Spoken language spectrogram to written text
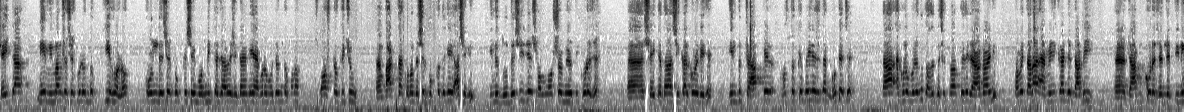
সেইটা নিয়ে মীমাংসা শেষ পর্যন্ত কি হলো, কোন দেশের পক্ষে সেই মন্দিরটা যাবে, সেটা নিয়ে এখনও পর্যন্ত কোনো স্পষ্ট কিছু বার্তা কোনো দেশের পক্ষ থেকেই আসেনি। কিন্তু দু দেশই যে সংঘর্ষ বিরতি করেছে সেইটা তারা স্বীকার করে নিয়েছে। কিন্তু ট্রাম্পের হস্তক্ষেপে যে সেটা ঘটেছে, তা এখনও পর্যন্ত তাদের দেশের তরফ থেকে জানানো হয়নি। তবে তারা আমেরিকার যে দাবি ট্রাম্প করেছেন যে তিনি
